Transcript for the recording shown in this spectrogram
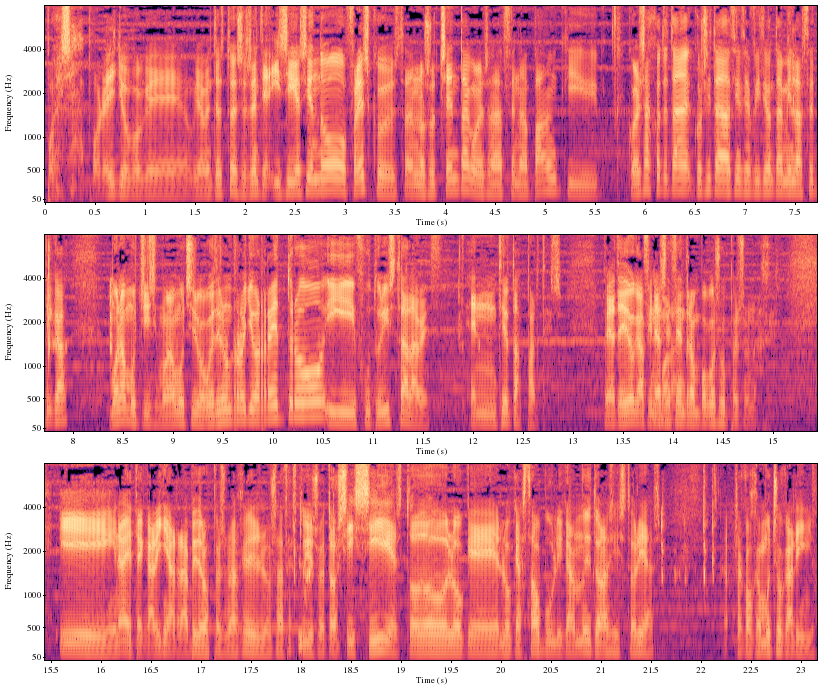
pues a por ello, porque obviamente esto es esencia. Y sigue siendo fresco, está en los 80 con esa escena punk y con esas cosita- cositas de ciencia ficción también la estética mola muchísimo, mola muchísimo, porque tiene un rollo retro y futurista a la vez, en ciertas partes. Pero ya te digo que al final se centra un poco en sus personajes. Y nada, y te encariñas rápido los personajes y los haces tuyos, sobre todo si sigues todo lo que, lo que ha estado publicando y todas las historias. Se coge mucho cariño.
